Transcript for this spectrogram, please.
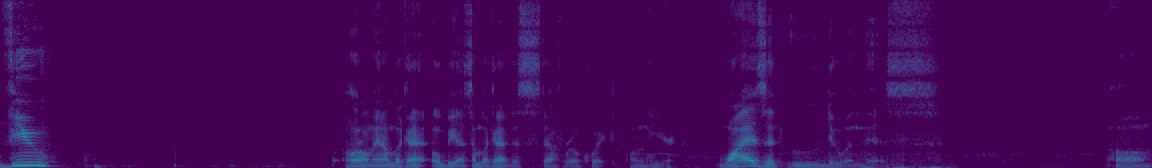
View. Hold on, man. I'm looking at OBS. I'm looking at this stuff real quick on here. Why is it doing this? Um,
